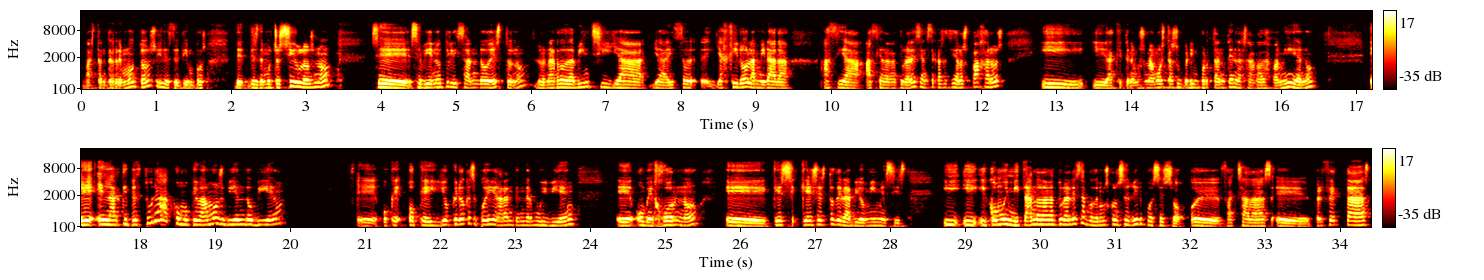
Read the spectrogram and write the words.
bastante remotos y desde tiempos, desde muchos siglos, ¿no? Se, viene utilizando esto, ¿no? Leonardo da Vinci ya, ya, hizo, ya giró la mirada hacia, hacia la naturaleza, en este caso hacia los pájaros, y, aquí tenemos una muestra súper importante en la Sagrada Familia, ¿no? Eh, en la arquitectura como que vamos viendo bien, eh, o, que, yo creo que se puede llegar a entender muy bien, eh, o mejor, ¿no? ¿qué es, ¿qué, es, esto de la biomímesis? Y, cómo imitando la naturaleza podemos conseguir, pues eso, fachadas perfectas,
